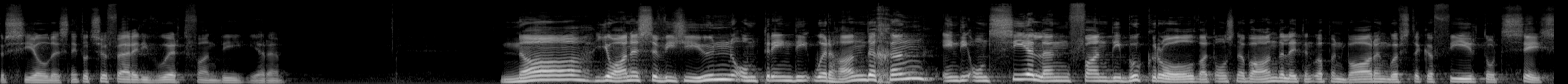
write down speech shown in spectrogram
verseeldes. Net tot sover uit die woord van die Here. Na Johannes se visioen omtrent die oorhandiging en die ontseeling van die boekrol wat ons nou behandel het in Openbaring hoofstukke 4 tot 6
